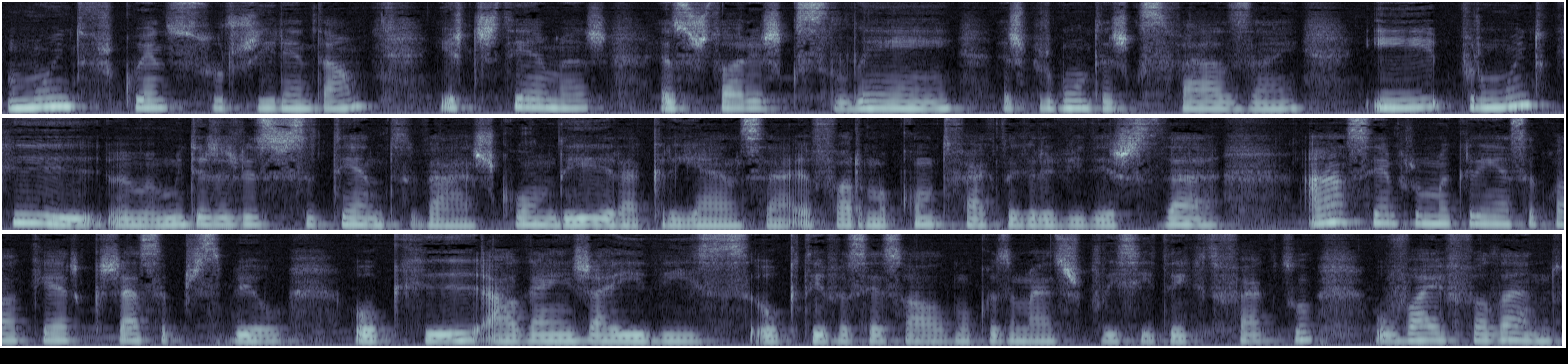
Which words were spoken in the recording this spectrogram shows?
muito frequente surgir então estes temas, as histórias que se leem, as perguntas que se fazem e, por muito que eh, muitas das vezes se tente vá esconder à criança a forma como de facto a gravidez se dá, há sempre uma criança qualquer que já se apercebeu ou que alguém já lhe disse ou que teve acesso a alguma coisa mais explícita e que de facto o vai falando.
